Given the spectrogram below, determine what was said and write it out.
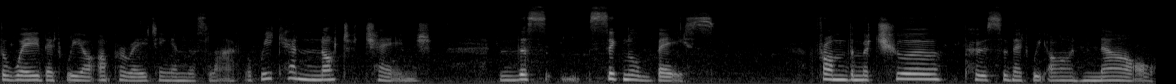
the way that we are operating in this life, if we cannot change this signal base from the mature person that we are now,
